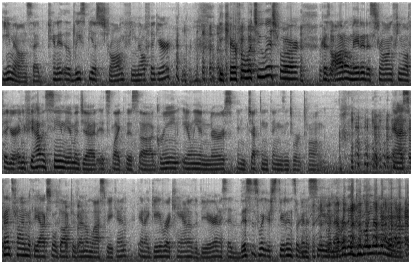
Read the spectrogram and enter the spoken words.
email and said, "Can it at least be a strong female figure? be careful what you wish for, because Otto made it a strong female figure. And if you haven't seen the image yet, it's like this uh, green alien nurse injecting things into her tongue." And I spent time with the actual Dr. Venom last weekend, and I gave her a can of the beer, and I said, "This is what your students are going to see whenever they Google your name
